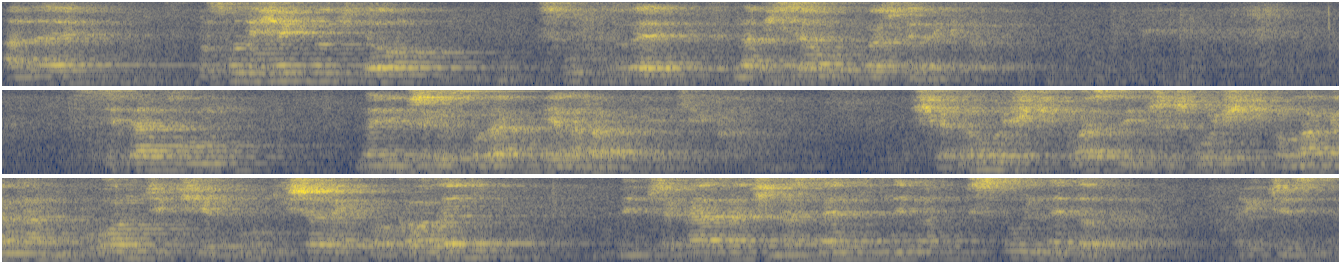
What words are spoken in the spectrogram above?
Ale pozwolę sięgnąć do słów, które napisał wasz dyrektor. Z cytatu największego z Polaków Jana Pawła Wielkiego. Świadomość własnej przyszłości pomaga nam włączyć się w długi szereg pokoleń, by przekazać następnym wspólne dobro, ojczyznę.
